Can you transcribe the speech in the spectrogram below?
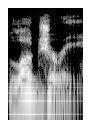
luxury.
